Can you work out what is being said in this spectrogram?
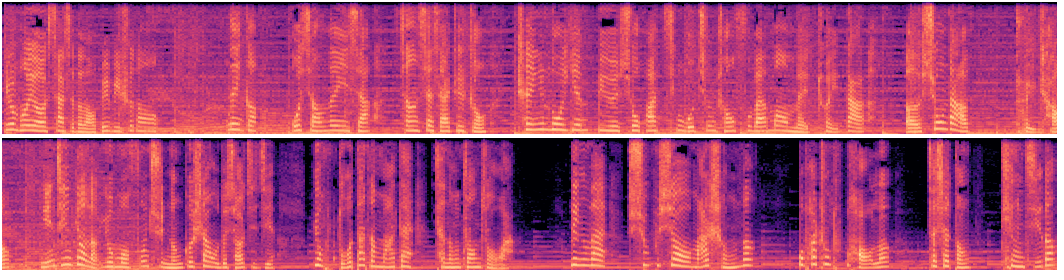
听众朋友夏夏的老 baby 说道：“那个，我想问一下，像夏夏这种。”沉鱼落雁，闭月羞花，倾国倾城，肤白貌美，腿大，呃，胸大，腿长，年轻漂亮，幽默风趣，能歌善舞的小姐姐，用多大的麻袋才能装走啊？另外，需不需要麻绳呢？我怕中途跑了，在下等挺急的。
